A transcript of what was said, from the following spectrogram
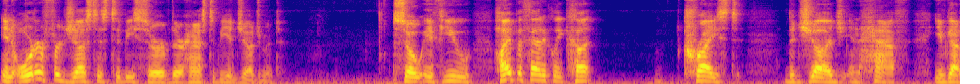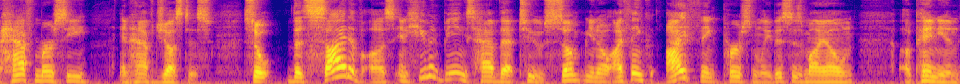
In order for justice to be served, there has to be a judgment. So if you hypothetically cut Christ, the judge, in half, you've got half mercy and half justice. So the side of us and human beings have that too. Some, you know, I think I think personally, this is my own opinion.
